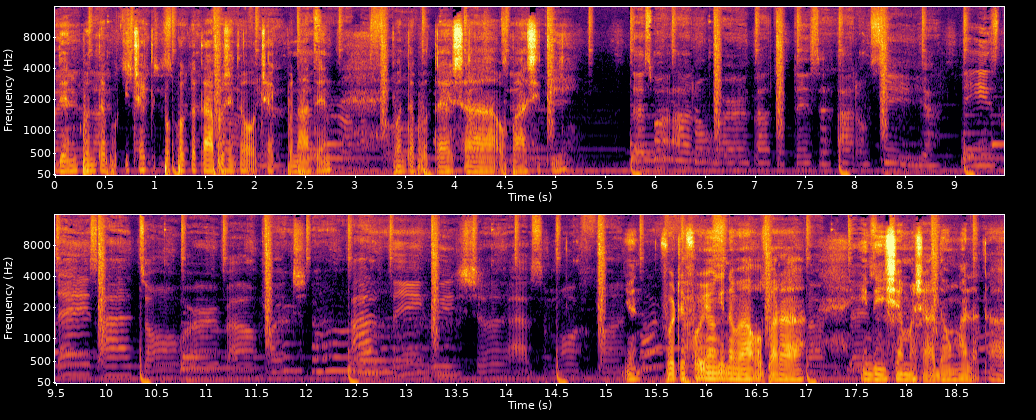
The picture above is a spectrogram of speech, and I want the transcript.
Then punta po, i-check po pagkatapos ito, check po natin. Punta po tayo sa opacity. Yan, 44 yung ginawa ko para hindi siya masyadong halata.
